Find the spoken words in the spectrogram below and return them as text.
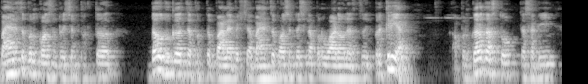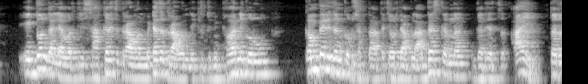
बाहेरचं पण कॉन्सन्ट्रेशन फक्त दव धुकचं फक्त पाण्यापेक्षा बाहेरचं कॉन्सन्ट्रेशन आपण वाढवण्याची प्रक्रिया आपण करत असतो. त्यासाठी एक दोन गल्ल्यावरती साखरेचं द्रावण मिठाचं द्रावण देखील तुम्ही फवारणी करून कंपॅरिझन करू शकता. त्याच्यावरती आपला अभ्यास करणं गरजेचं आहे. तर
